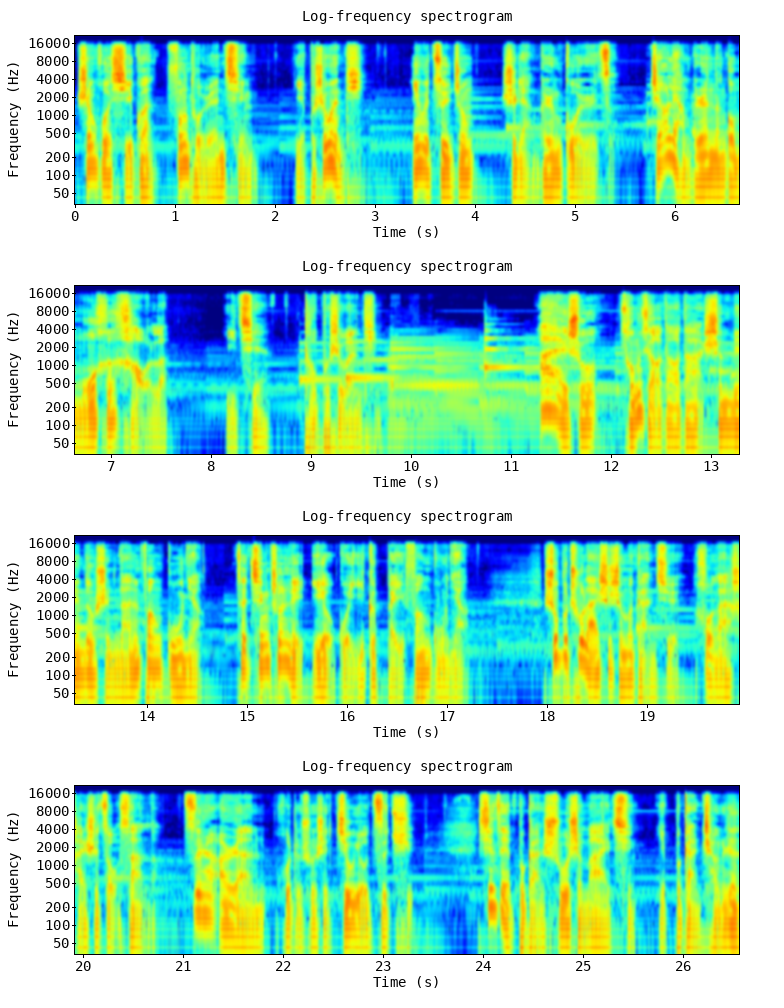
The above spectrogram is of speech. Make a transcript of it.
生活习惯、风土人情也不是问题，因为最终是两个人过日子。只要两个人能够磨合好了，一切都不是问题。爱爱说，从小到大身边都是南方姑娘，在青春里也有过一个北方姑娘。说不出来是什么感觉，后来还是走散了，自然而然，或者说是咎由自取。现在也不敢说什么爱情，也不敢承认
